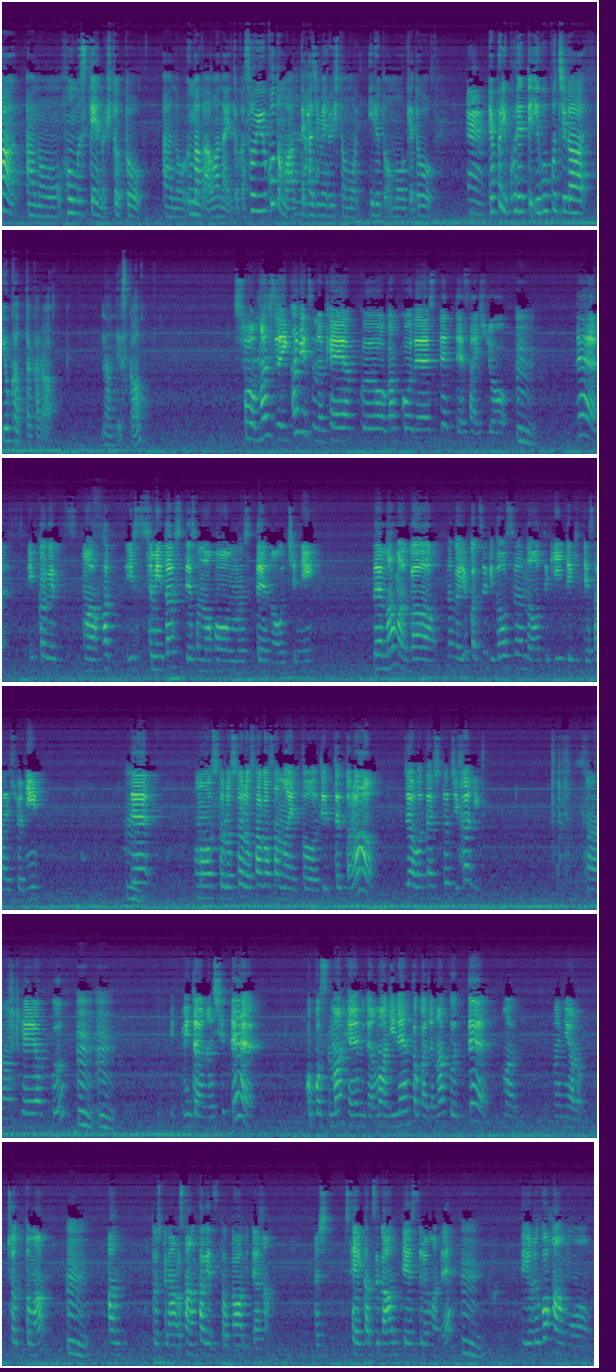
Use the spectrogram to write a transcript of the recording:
まあ、あのホームステイの人とあの馬が合わないとかそういうこともあって始める人もいると思うけどうん。やっぱりこれって居心地が良かったからなんですか？そうまず1ヶ月の契約を学校でしてって最初。うん。で1ヶ月まあは住み出してそのホームステイのうちに。でママが「なんかゆか次どうするの?」って聞いてきて最初に。うん。で、もうそろそろ探さないとって言ってたらじゃあ私と直にあー契約？うんうん。みみたいなのしてここ住まへんみたいな。まあ2年とかじゃなくってまあ何やろ。ちょっとまうん。半年とかなんか3ヶ月とかみたいな。し生活が安定するまで。うん。で夜ご飯も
